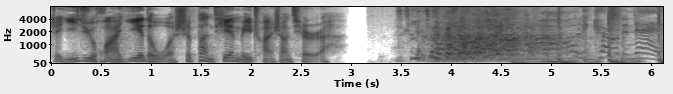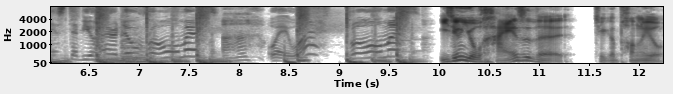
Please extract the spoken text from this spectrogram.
这一句话噎得我是半天没喘上气儿啊！已经有孩子的这个朋友，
